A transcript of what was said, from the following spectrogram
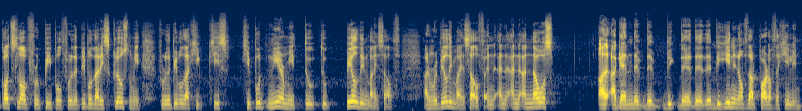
God's love through people, through the people that is close to me, through the people that He, he's, he put near me to, to building myself and rebuilding myself. And, and, and, and that was, uh, again, the, the, the, the, the beginning of that part of the healing.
